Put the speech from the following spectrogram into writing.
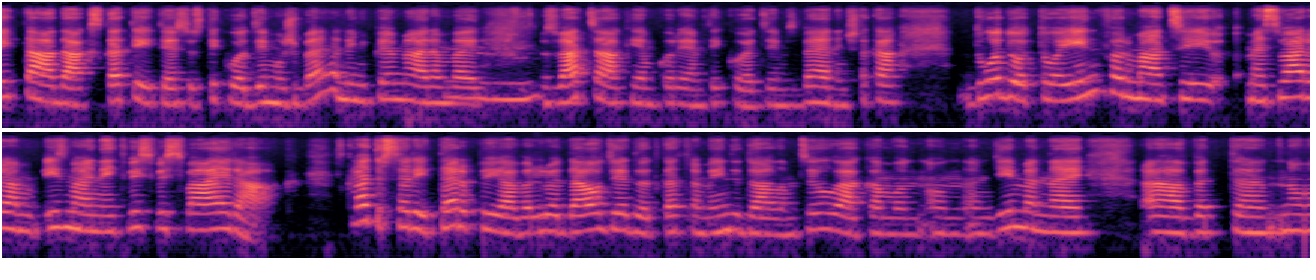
citādāk skatīties uz tikko dzimušu bērniņu, piemēram, vai mm -hmm. uz vecākiem, kuriem tikko dzimis bērniņš. Tā kā dodot to informāciju, mēs varam izmainīt vis, visvairāk. Skaidrs, arī terapijā var ļoti daudz iedot katram individuālam cilvēkam un, un, un ģimenei, bet nu,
